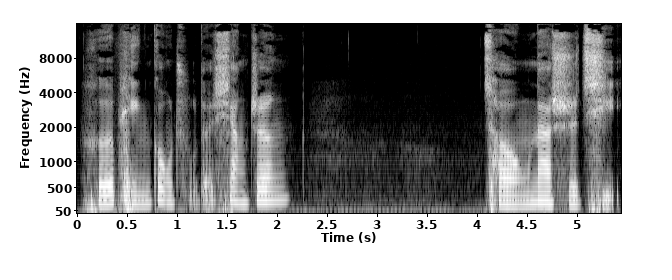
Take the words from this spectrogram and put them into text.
和平共处的象征。从那时起，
